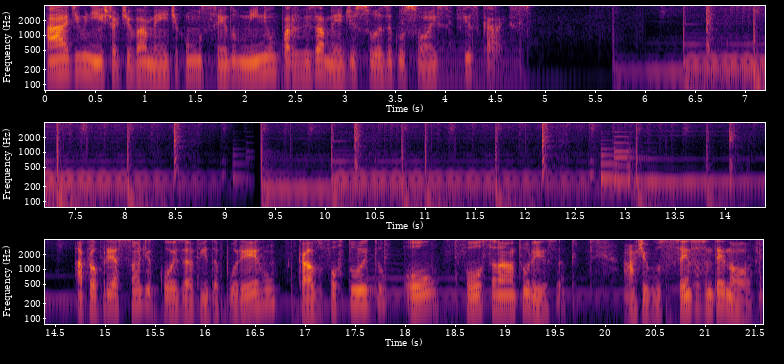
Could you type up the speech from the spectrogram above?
administrativamente como sendo mínimo para o juizamento de suas execuções fiscais. apropriação de coisa havida por erro, caso fortuito ou força da natureza. Artigo 169.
